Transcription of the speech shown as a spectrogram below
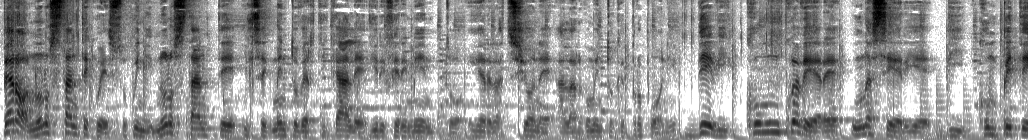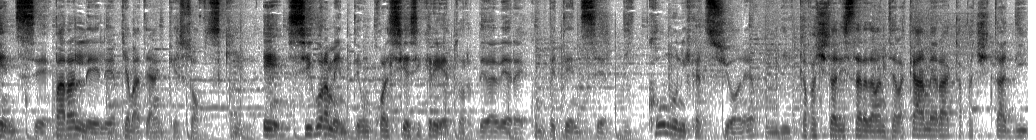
Però nonostante questo, quindi nonostante il segmento verticale di riferimento in relazione all'argomento che proponi, devi comunque avere una serie di competenze parallele chiamate anche soft skill. E sicuramente un qualsiasi creator deve avere competenze di comunicazione, quindi capacità di stare davanti alla camera, capacità di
